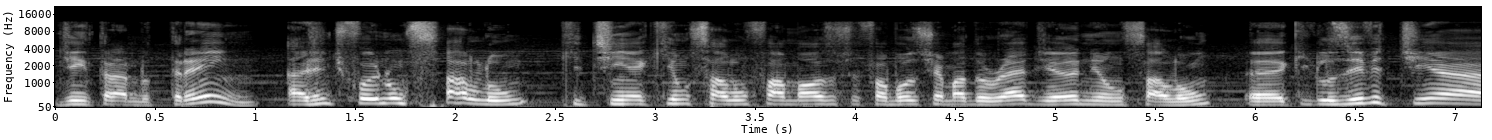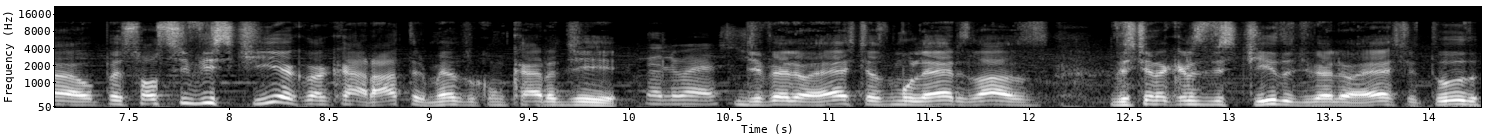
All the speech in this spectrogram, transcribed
de entrar no trem, a gente foi num salão que tinha aqui um salão famoso, famoso chamado Red Onion Saloon, eh, que inclusive tinha o pessoal se vestia com a caráter mesmo, com cara de Velho Oeste. de Velho Oeste, as mulheres lá vestindo aqueles vestidos de Velho Oeste e tudo.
